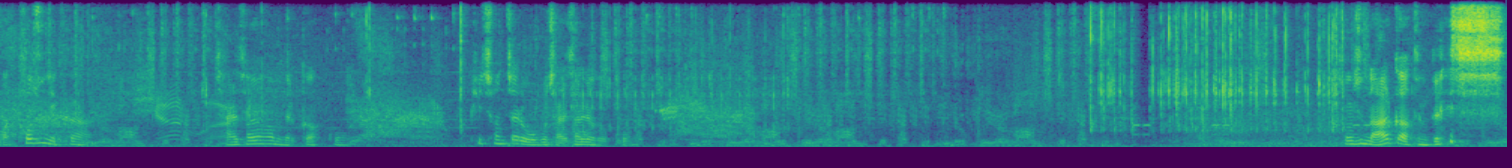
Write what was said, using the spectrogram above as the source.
막 터주니까 잘 사용하면 될 것 같고. 피 천짜리 오버 잘 살려놓고. 정신 나갈 것 같은데, 씨.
